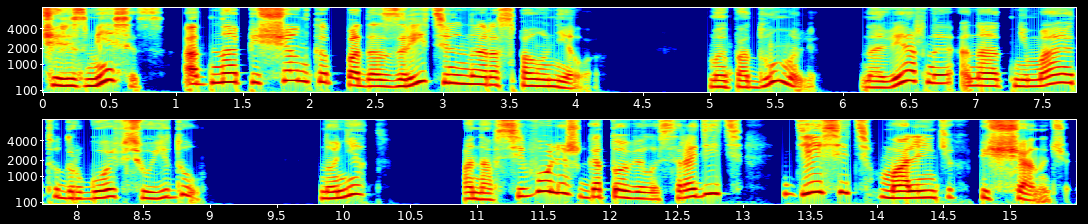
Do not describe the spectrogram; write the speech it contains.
Через месяц одна песчанка подозрительно располнела. Мы подумали, наверное, она отнимает у другой всю еду. Но нет, она всего лишь готовилась родить 10 маленьких песчаночек.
